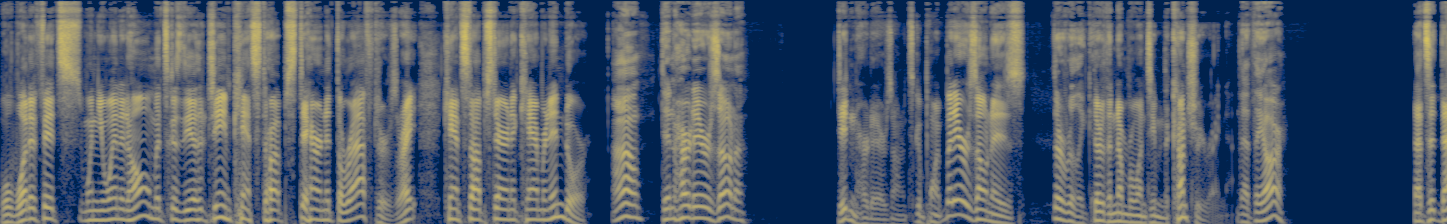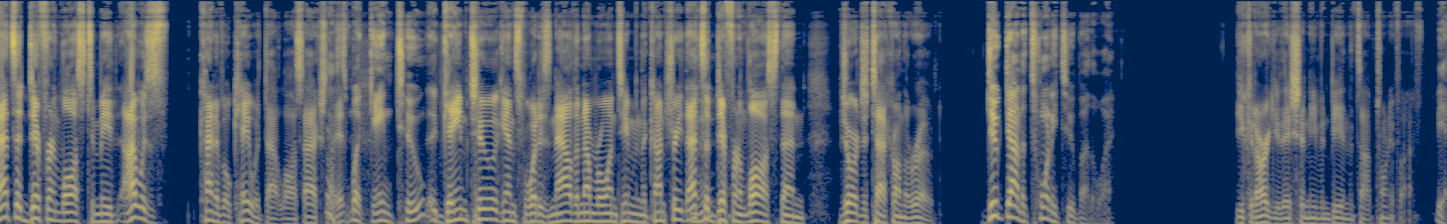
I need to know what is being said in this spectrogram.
Well, what if it's when you win at home, it's because the other team can't stop staring at the rafters, right? Can't stop staring at Cameron Indoor. I don't know. Didn't hurt Arizona. Didn't hurt Arizona. It's a good point. But Arizona is They're really good. they're the number one team in the country right now. that they are. That's a that's a different loss to me. I was kind of okay with that loss actually. It's what game two? Game two against what is now the number one team in the country. That's a Mm-hmm. different loss than Georgia Tech on the road. Duke down to twenty two. By the way. You could argue they shouldn't even be in the top twenty-five. Yeah.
